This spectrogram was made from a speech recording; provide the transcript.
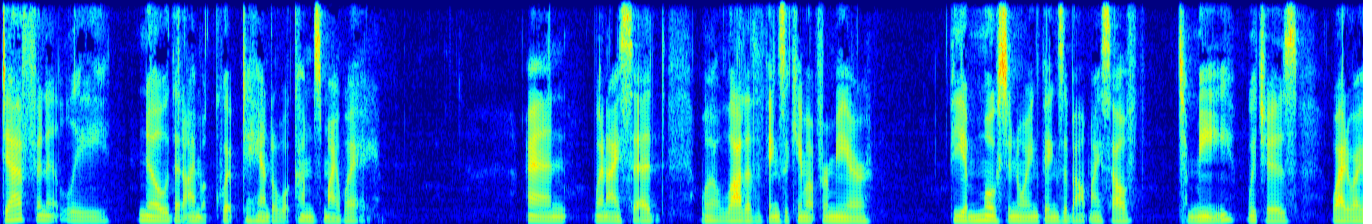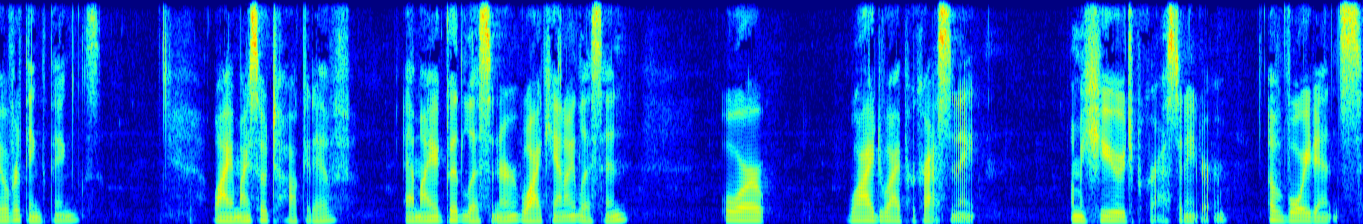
definitely know that I'm equipped to handle what comes my way. And when I said, well, a lot of the things that came up for me are the most annoying things about myself to me, which is why do I overthink things? Why am I so talkative? Am I a good listener? Why can't I listen? Or why do I procrastinate? I'm a huge procrastinator avoidance,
